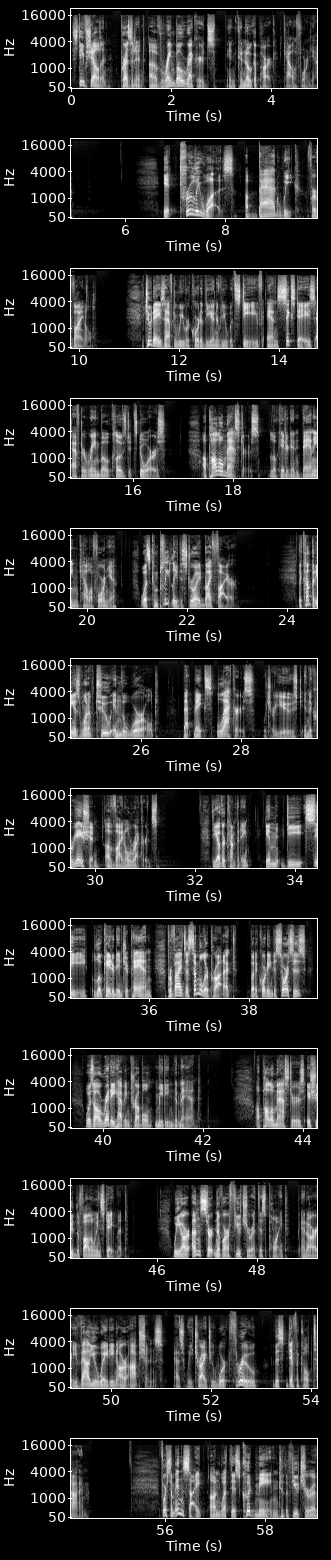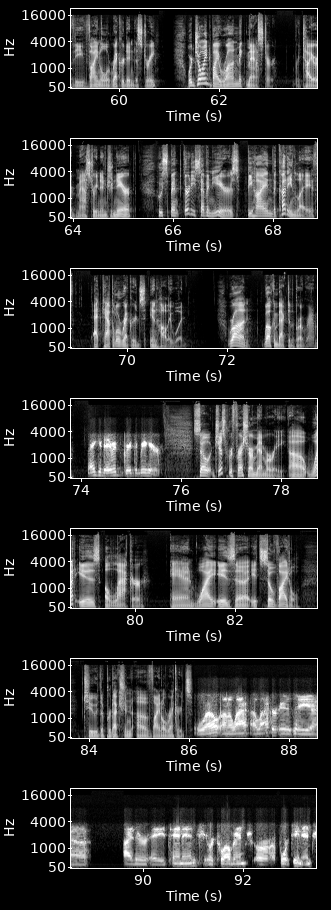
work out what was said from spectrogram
Steve Sheldon, president of Rainbow Records in Canoga Park, California. It truly was a bad week for vinyl. Two days after we recorded the interview with Steve, and six days after Rainbow closed its doors, Apollo Masters, located in Banning, California, was completely destroyed by fire. The company is one of two in the world that makes lacquers, which are used in the creation of vinyl records. The other company, MDC, located in Japan, provides a similar product, but according to sources, was already having trouble meeting demand. Apollo Masters issued the following statement We are uncertain of our future at this point and are evaluating our options as we try to work through this difficult time. For some insight on what this could mean to the future of the vinyl record industry, we're joined by Ron McMaster, retired mastering engineer who spent 37 years behind the cutting lathe at Capitol Records in Hollywood. Ron, welcome back to the program. Thank you, David. Great to be here. So, just refresh our memory. Uh, what is a lacquer, and why is uh, it so vital to the production of vinyl records? Well, on a, lac- a lacquer is a uh, either a 10 inch or 12 inch or a 14 inch,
